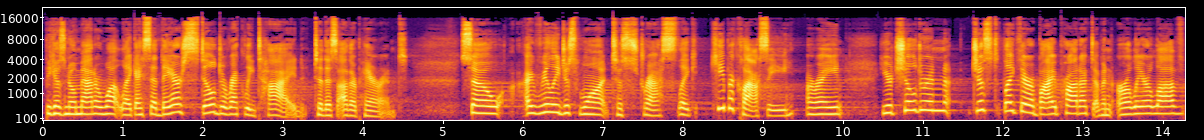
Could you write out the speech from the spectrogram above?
Because no matter what, like I said, they are still directly tied to this other parent. So I really just want to stress like, keep it classy, all right? Your children, just like they're a byproduct of an earlier love,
